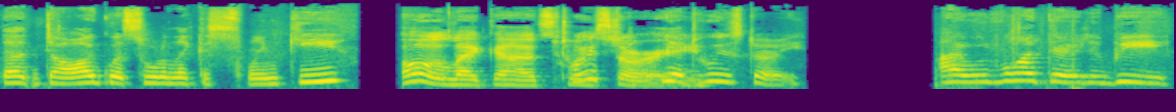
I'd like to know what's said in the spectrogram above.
That dog was sort of like a slinky. Oh, like uh, Toy Story. Yeah, Toy Story. I would want there to be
